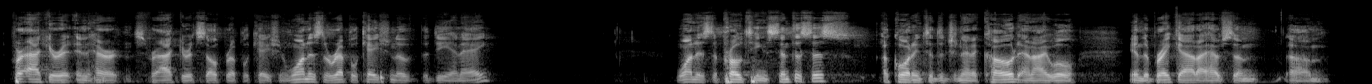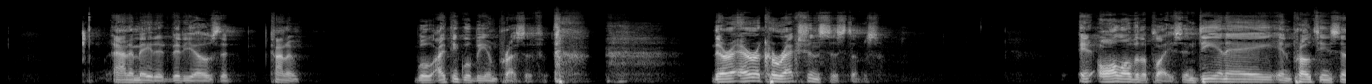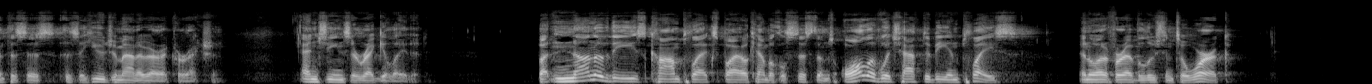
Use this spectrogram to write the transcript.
for accurate inheritance, for accurate self replication. One is the replication of the DNA, one is the protein synthesis according to the genetic code, and I will in the breakout, I have some um, animated videos that kind of will, I think, will be impressive. there are error correction systems all over the place. In DNA, in protein synthesis, there's a huge amount of error correction, and genes are regulated. But none of these complex biochemical systems, all of which have to be in place in order for evolution to work,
